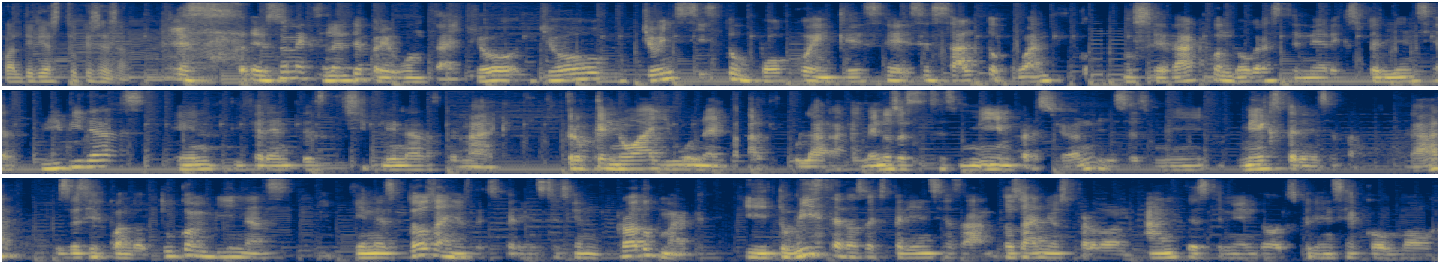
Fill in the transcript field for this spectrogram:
¿Cuál dirías tú que es esa? Es, es una excelente pregunta. Yo, yo, yo insisto un poco en que ese, ese salto cuántico no se da cuando logras tener experiencias vívidas en diferentes disciplinas de marketing. Creo que no hay una en particular, al menos esa es mi impresión y esa es mi, mi experiencia particular. Es decir, cuando tú combinas tienes dos años de experiencia en product marketing y tuviste dos experiencias, dos años, perdón, antes teniendo experiencia como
